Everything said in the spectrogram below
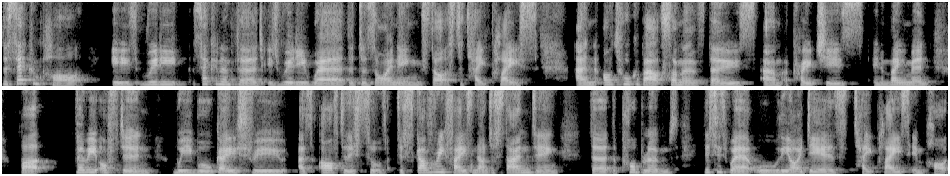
The second part is really, second and third is really where the designing starts to take place. And I'll talk about some of those um, approaches in a moment, but very often we will go through as after this sort of discovery phase and understanding the, the problems, this is where all the ideas take place in part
